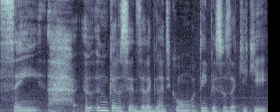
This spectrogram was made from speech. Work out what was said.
sem. Eu, não quero ser deselegante com. Tem pessoas aqui que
